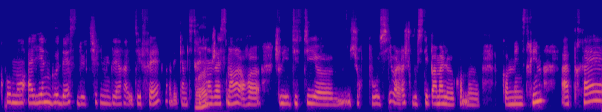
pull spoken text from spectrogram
comment Alien Goddess de Thierry Mugler a été fait, avec un petit Ouais. traitement jasmin. Alors, euh, je l'ai testé euh, sur peau aussi. Voilà, je trouve que c'était pas mal euh, comme, comme mainstream. Après,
